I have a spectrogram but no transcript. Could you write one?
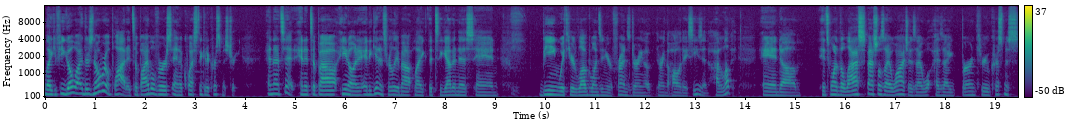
Like if you go, uh, there's no real plot. It's a Bible verse and a quest to get a Christmas tree, and that's it. And it's about you know, and, and again, it's really about like the togetherness and being with your loved ones and your friends during the during the holiday season. I love it, and um, it's one of the last specials I watch as I as I burn through Christmas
